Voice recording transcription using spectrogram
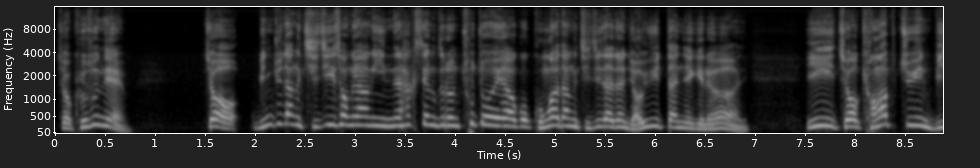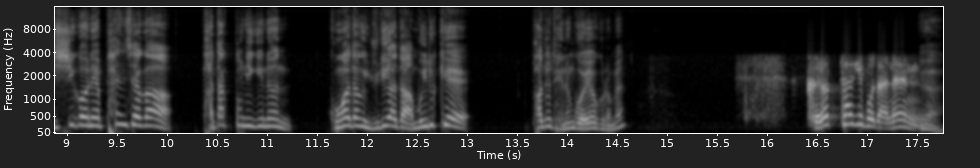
저 교수님, 저 민주당 지지 성향이 있는 학생들은 초조해하고 공화당 지지자들은 여유 있다는 얘기는 이 저 경합주인 미시건의 판세가 바닥 분위기는 공화당이 유리하다. 뭐 이렇게 봐도 되는 거예요, 그러면? 그렇다기보다는 예.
